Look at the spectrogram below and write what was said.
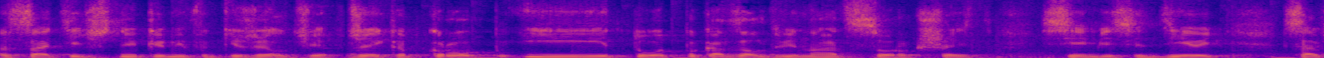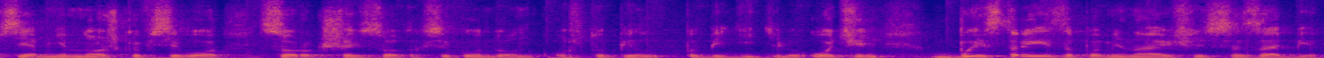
соотечественник Мифа Кижелчи Джейкоб Кроп, и тот показал 12.46.79. Совсем немножко, всего 46 сотых секунды он уступил победителю. Очень быстрый и запоминающийся забег.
